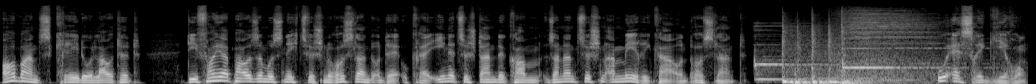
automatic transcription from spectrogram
Orbans Credo lautet, die Feuerpause muss nicht zwischen Russland und der Ukraine zustande kommen, sondern zwischen Amerika und Russland. US-Regierung.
